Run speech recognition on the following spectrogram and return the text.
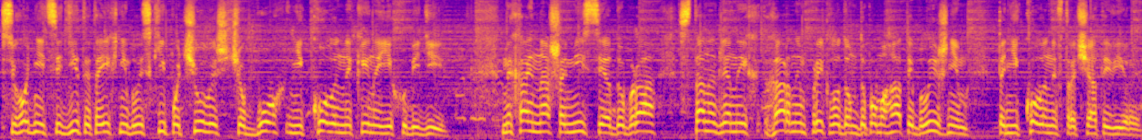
Сьогодні ці діти та їхні близькі почули, що Бог ніколи не кине їх у біді. Нехай наша місія добра стане для них гарним прикладом допомагати ближнім та ніколи не втрачати віри.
